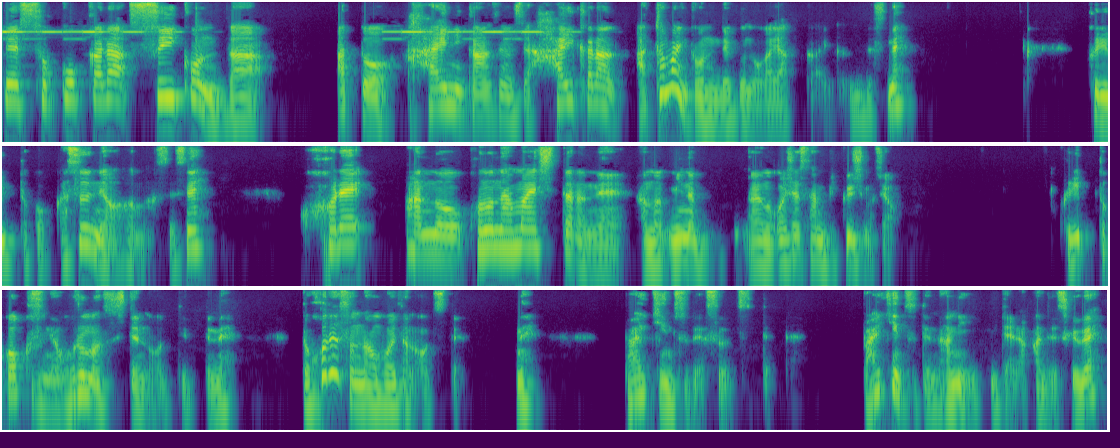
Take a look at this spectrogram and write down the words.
で、そこから吸い込んだ、あと、肺に感染して、肺から頭に飛んでいくのが厄介なんですね。クリプトコッカスネオフォーマンスですね。これ、あの、この名前知ったらね、あの、みんな、あの、お医者さんびっくりしますよ。クリプトコッカスネオフォーマンスしてんの？って言ってね、どこでそんな覚えたの？つって。ね。バイキンズです。つって。バイキンズって何？みたいな感じですけどね。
